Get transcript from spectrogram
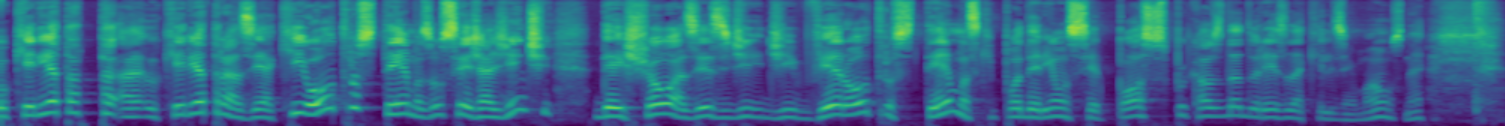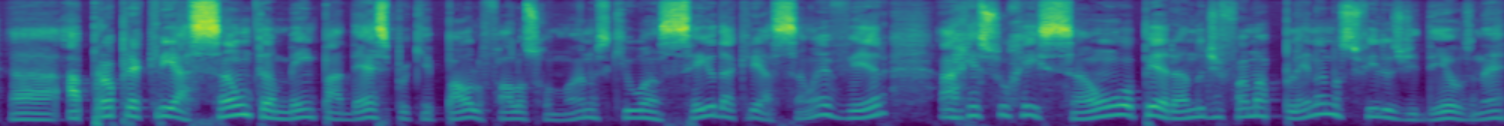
eu queria, eu queria trazer aqui outros temas, ou seja, a gente deixou, às vezes, de, de ver outros temas que poderiam ser postos por causa da dureza daqueles irmãos. Né? a própria criação também padece, porque Paulo fala aos romanos que o anseio da criação é ver a ressurreição operando de forma plena nos filhos de Deus. Né?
